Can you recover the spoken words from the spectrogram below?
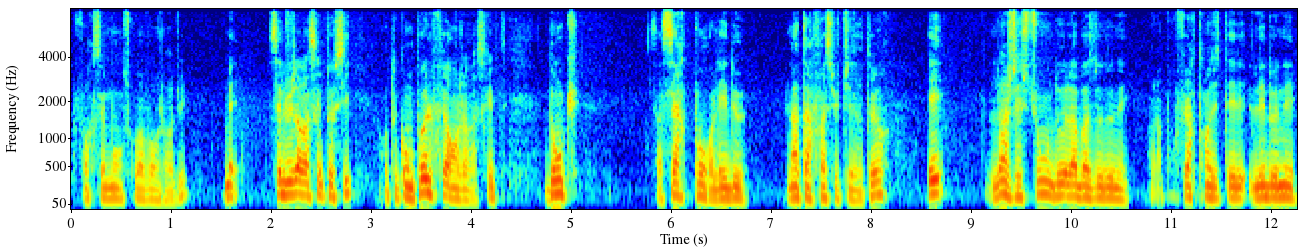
forcément ce qu'on va voir aujourd'hui, mais c'est du JavaScript aussi. En tout cas, on peut le faire en JavaScript. Donc, ça sert pour les deux, l'interface utilisateur et la gestion de la base de données. Voilà, pour faire transiter les données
